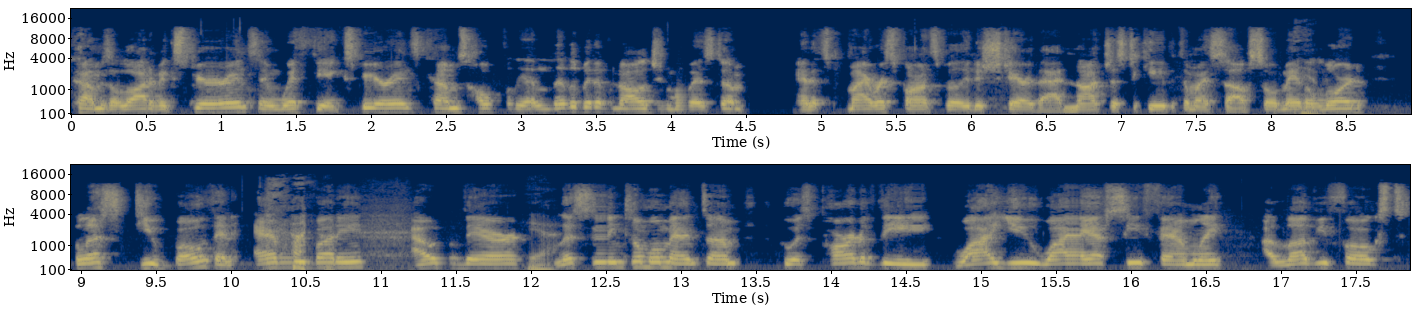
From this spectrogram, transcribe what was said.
comes a lot of experience, and with the experience comes hopefully a little bit of knowledge and wisdom. And it's my responsibility to share that, not just to keep it to myself. So may the Lord bless you both and everybody out there Yeah. listening to Momentum who is part of the YU YFC family. I love you folks.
